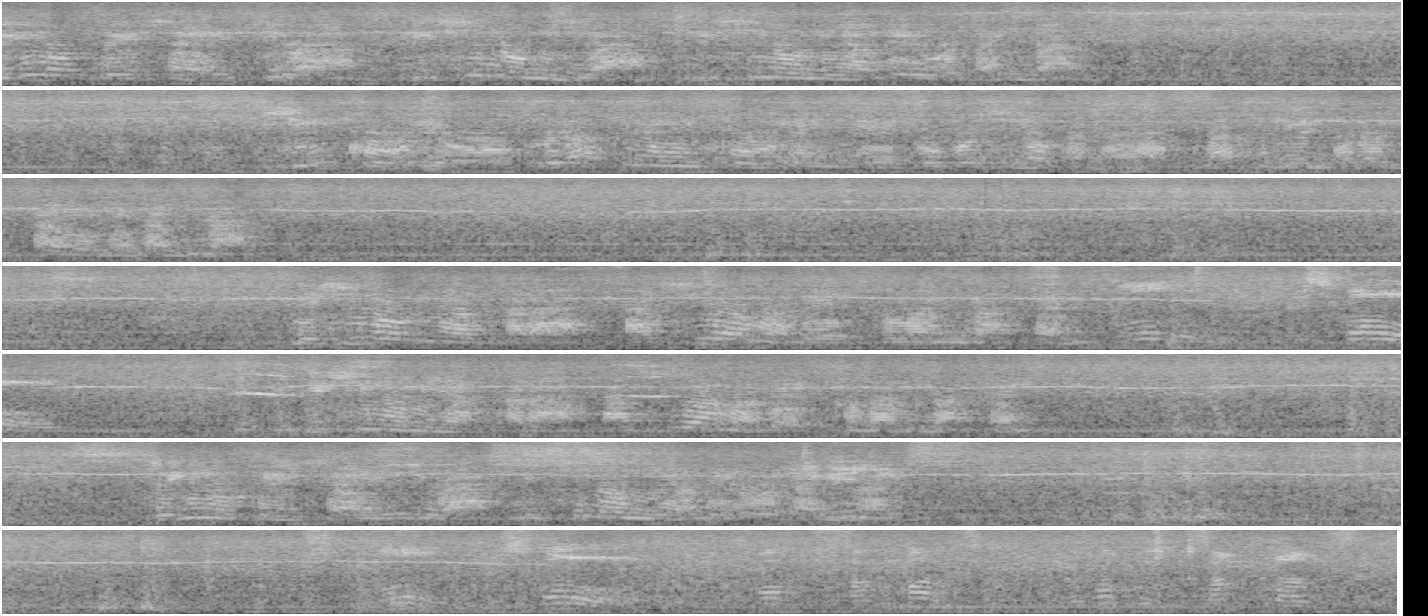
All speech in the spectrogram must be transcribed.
次の停車駅は西宮西宮でございます新紅葉苦楽園公園へお越しの方はバスにお乗り換え願います西宮から芦屋まで止まりません西宮から芦屋まで止まりません次の停車駅は西宮でございます石川3番線横分3番線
